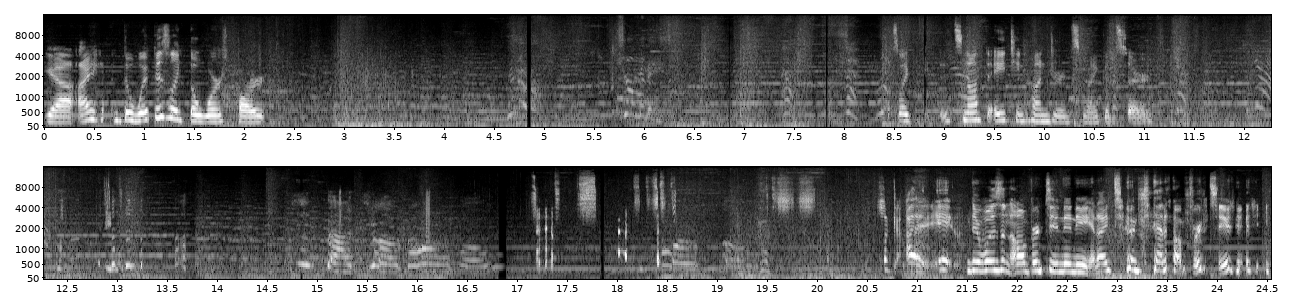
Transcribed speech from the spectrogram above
Yeah, I. The whip is like the worst part. It's like it's not the 1800s, my good sir. That joke, horrible. Horrible. Look, I, it, there was an opportunity, and I took that opportunity.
